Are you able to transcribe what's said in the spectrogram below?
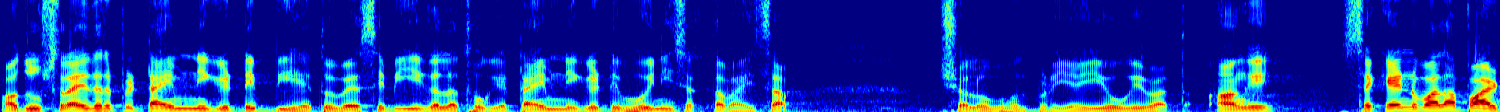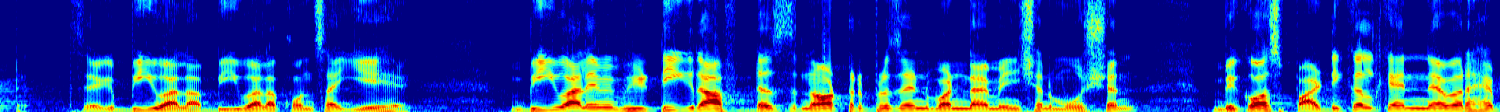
और दूसरा इधर पे टाइम निगेटिव भी है। तो वैसे भी ये गलत हो गया। टाइम निगेटिव हो ही नहीं सकता भाई साहब। चलो बहुत बढ़िया, ये हो गई बात। आगे सेकेंड वाला पार्ट बी वाला बी वाला कौन सा? ये है। बी वाले में v t graph does not represent one dimension motion because particle can never have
